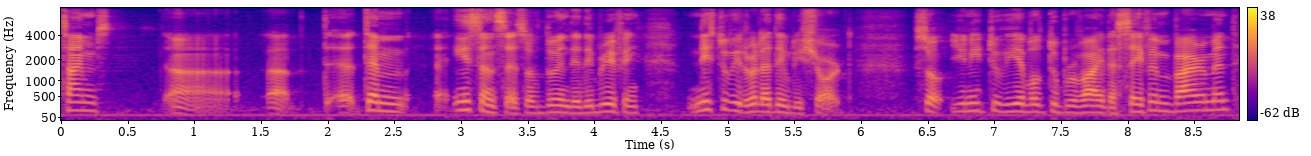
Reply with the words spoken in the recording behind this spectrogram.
times uh, uh, 10 instances of doing the debriefing needs to be relatively short. So you need to be able to provide a safe environment.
